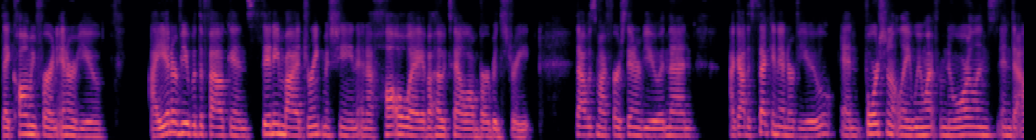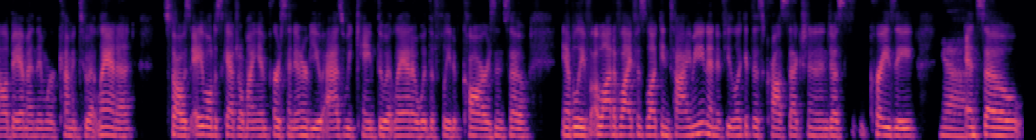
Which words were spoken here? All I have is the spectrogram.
They called me for an interview. I interviewed with the Falcons sitting by a drink machine in a hallway of a hotel on Bourbon Street. That was my first interview. And then I got a second interview. And fortunately, we went from New Orleans into Alabama and then we're coming to Atlanta. So I was able to schedule my in person interview as we came through Atlanta with the fleet of cars. And so I believe a lot of life is luck and timing. And if you look at this cross section and just crazy. Yeah. And so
